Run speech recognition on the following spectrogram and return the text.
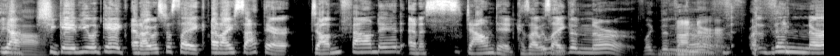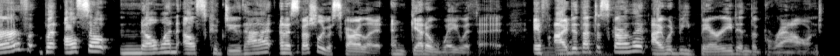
Yeah, Wow. she gave you a gig. And I was just like, and I sat there dumbfounded and astounded because I It was, was like, like, the nerve, like the, The nerve. nerve. the nerve, but also no one else could do that, and especially with Scarlett, and get away with it. If I did that to Scarlett, I would be buried in the ground.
